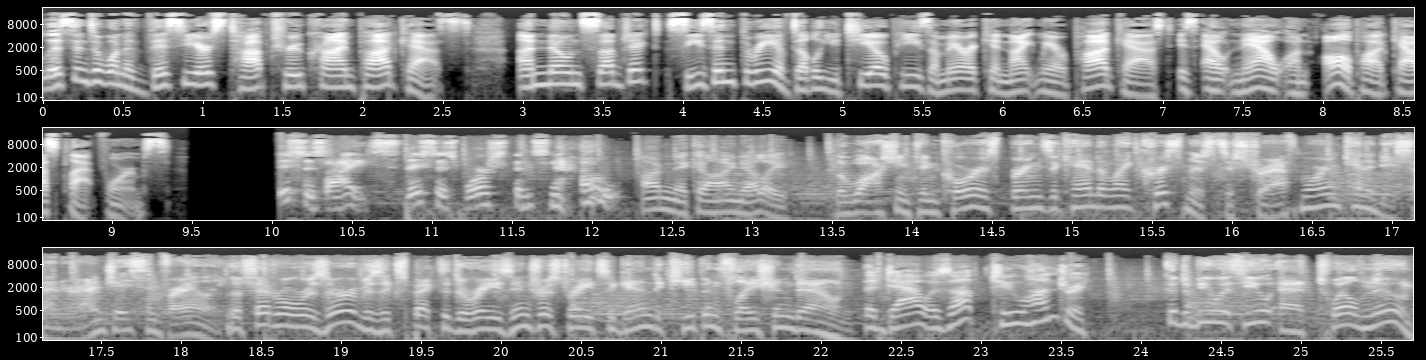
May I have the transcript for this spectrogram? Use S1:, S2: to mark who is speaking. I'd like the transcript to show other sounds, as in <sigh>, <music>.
S1: Listen to one of this year's top true crime podcasts. Unknown Subject, Season 3 of WTOP's American Nightmare podcast is out now on all podcast platforms.
S2: This is ice. This is worse than snow.
S3: I'm Nick Iannelli.
S4: The Washington Chorus brings a candlelight Christmas to Strathmore and Kennedy Center. I'm Jason Fraley.
S5: The Federal Reserve is expected to raise interest rates again to keep inflation down.
S6: The Dow is up 200.
S5: Good to be with you at 12 noon.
